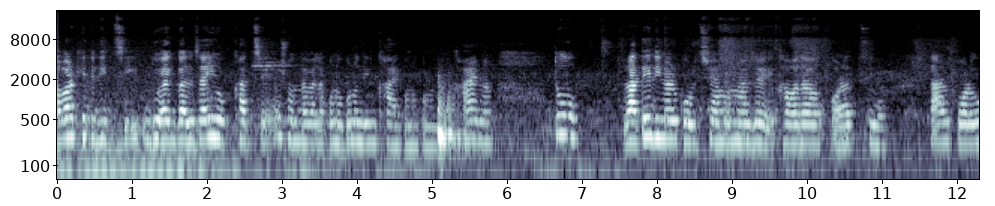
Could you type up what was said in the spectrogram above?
আবার খেতে দিচ্ছি। দু এক গাল যাই হোক, খাচ্ছে। সন্ধ্যাবেলা কোনো কোনো দিন খায়, কোনো কোনো দিন খায় না। তো রাতে ডিনার করছে, এমন না যে খাওয়া দাওয়া করাচ্ছি না। তারপরেও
